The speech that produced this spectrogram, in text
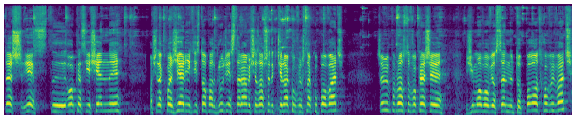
też jest y, okres jesienny. Właśnie tak październik, listopad, grudzień staramy się zawsze tych cielaków już nakupować, żeby po prostu w okresie zimowo-wiosennym to poodchowywać.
